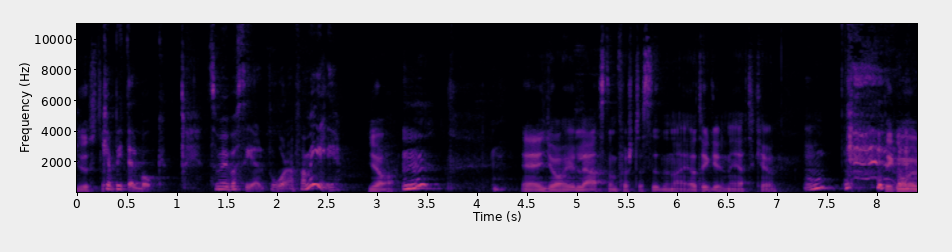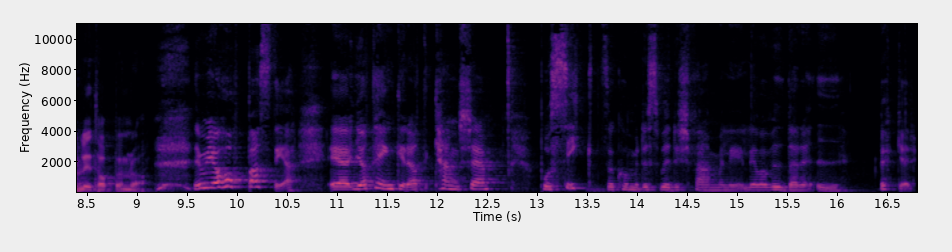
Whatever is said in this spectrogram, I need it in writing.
Just det. kapitelbok, som är baserad på vår familj. Ja. Eh, Jag har ju läst de första sidorna. Jag tycker den är jättekul. Det kommer bli toppenbra. Ja, men jag hoppas det. Eh, jag tänker att kanske på sikt så kommer The Swedish Family leva vidare i böcker.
